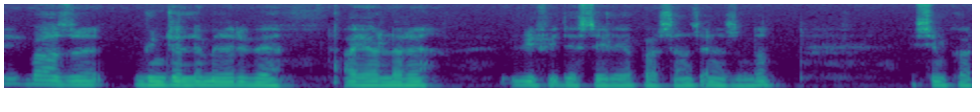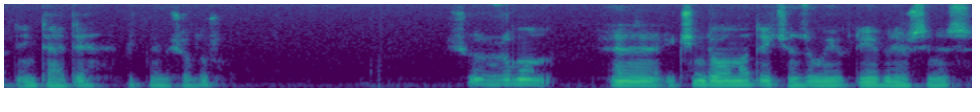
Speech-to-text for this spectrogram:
E, bazı güncellemeleri ve ayarları Wi-Fi desteğiyle yaparsanız en azından sim kartın interneti bitmemiş olur. Şu zoom'un e, içinde olmadığı için zoom'u yükleyebilirsiniz.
